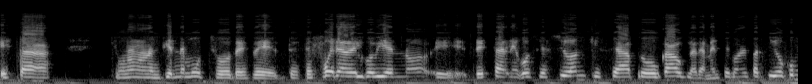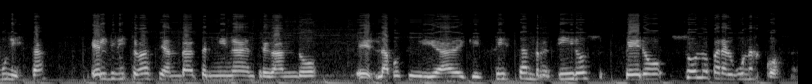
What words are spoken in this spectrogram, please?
esta que uno no lo entiende mucho desde, desde fuera del gobierno, de esta negociación que se ha provocado claramente con el Partido Comunista, el ministro de Hacienda termina entregando eh, la posibilidad de que existan retiros, pero solo para algunas cosas.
